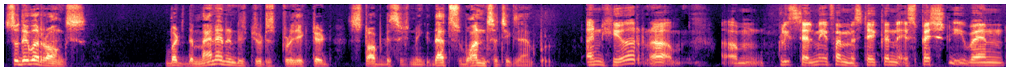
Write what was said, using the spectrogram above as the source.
So they were wrongs. But the manner in which it was projected stopped decision making. That's one such example. And here, um, um, please tell me if I'm mistaken, especially when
